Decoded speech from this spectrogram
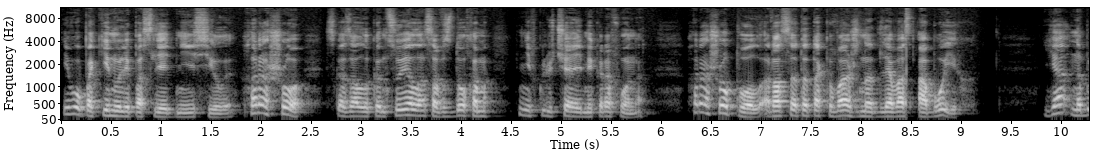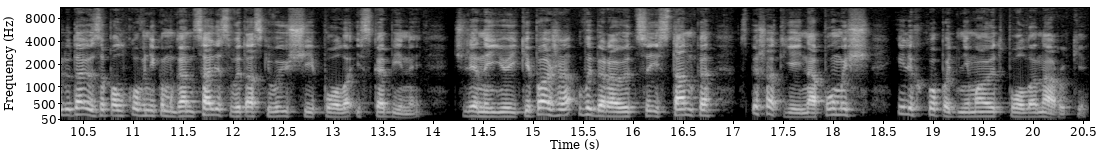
Его покинули последние силы. «Хорошо», — сказала Консуэла со вздохом, не включая микрофона. «Хорошо, Пол, раз это так важно для вас обоих». Я наблюдаю за полковником Гонсалес, вытаскивающей Пола из кабины. Члены ее экипажа выбираются из танка, спешат ей на помощь и легко поднимают Пола на руки.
